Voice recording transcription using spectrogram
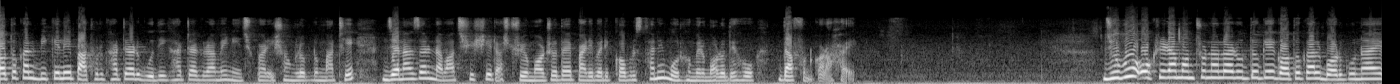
গতকাল বিকেলে পাথরঘাটার গুদিঘাটা গ্রামে নিজ বাড়ি সংলগ্ন মাঠে জানাজার নামাজ শেষে রাষ্ট্রীয় মর্যাদায় পারিবারিক কবরস্থানে মরহুমের মরদেহ দাফন করা হয়। যুব ও ক্রীড়া মন্ত্রণালয়ের উদ্যোগে গতকাল বরগুনায়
